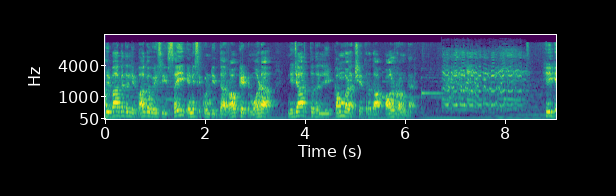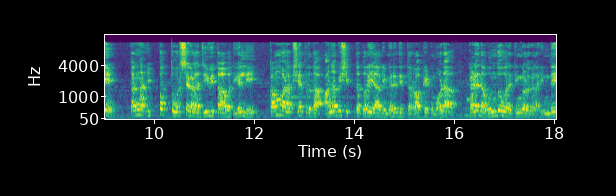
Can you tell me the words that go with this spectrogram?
ವಿಭಾಗದಲ್ಲಿ ಭಾಗವಹಿಸಿ ಸೈ ಎನಿಸಿಕೊಂಡಿದ್ದ ರಾಕೆಟ್ ಮೋಡ ನಿಜಾರ್ಥದಲ್ಲಿ ಕಂಬಳ ಕ್ಷೇತ್ರದ ಆಲ್ರೌಂಡರ್. ಹೀಗೆ ತನ್ನ ಇಪ್ಪತ್ತು ವರ್ಷಗಳ ಜೀವಿತಾವಧಿಯಲ್ಲಿ ಕಂಬಳ ಕ್ಷೇತ್ರದ ಅನಭಿಷಿಕ್ತ ದೊರೆಯಾಗಿ ಮೆರೆದಿದ್ದ ರಾಕೆಟ್ ಮೋಡ ಕಳೆದ ಒಂದೂವರೆ ತಿಂಗಳುಗಳ ಹಿಂದೆ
